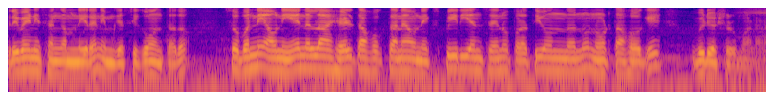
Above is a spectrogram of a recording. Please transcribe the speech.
ತ್ರಿವೇಣಿ ಸಂಗಮ್ ನೀರೇ ನಿಮಗೆ ಸಿಗುವಂಥದ್ದು. ಸೊ ಬನ್ನಿ, ಅವನು ಏನೆಲ್ಲ ಹೇಳ್ತಾ ಹೋಗ್ತಾನೆ, ಅವನ ಎಕ್ಸ್ಪೀರಿಯನ್ಸ್ ಏನು, ಪ್ರತಿಯೊಂದನ್ನು ನೋಡ್ತಾ ಹೋಗಿ ವಿಡಿಯೋ ಶುರು ಮಾಡೋಣ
